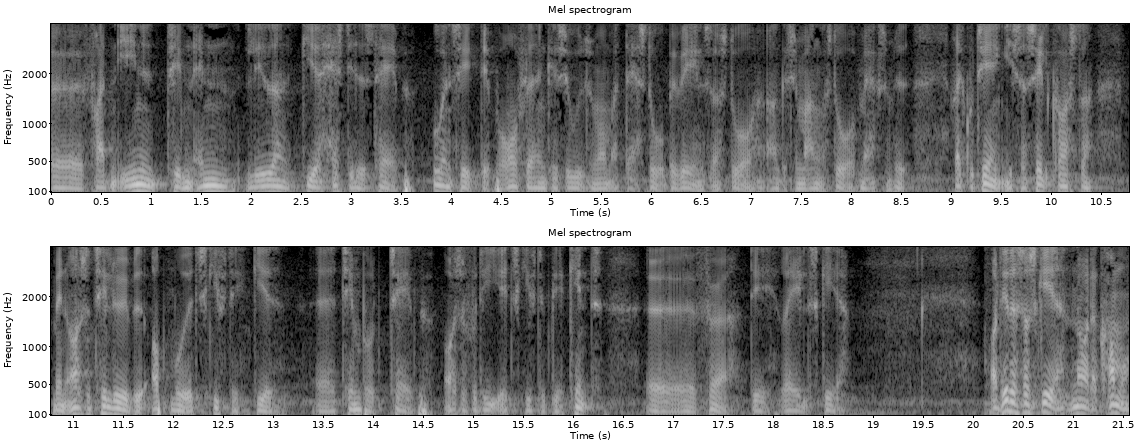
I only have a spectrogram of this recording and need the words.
øh, fra den ene til den anden leder giver hastighedstab, uanset det på overfladen kan se ud som om, at der er stor bevægelse og stor engagement og stor opmærksomhed. Rekruttering i sig selv koster, men også tilløbet op mod et skifte giver øh, tempotab, også fordi et skifte bliver kendt, øh, før det reelt sker. Og det, der så sker, når der kommer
